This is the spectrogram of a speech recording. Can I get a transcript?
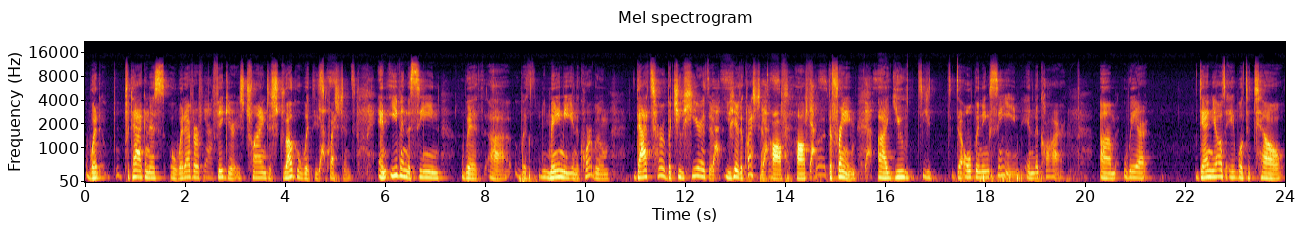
what protagonist or whatever Yeah. figure is trying to struggle with these Yes. questions, and even the scene with uh, with Mamie in the courtroom, that's her. But you hear the Yes. you hear the questions Yes. off off the frame. Uh, you, you the opening scene in the car, um, where Danielle's able to tell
